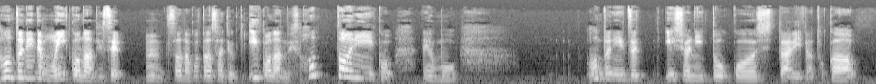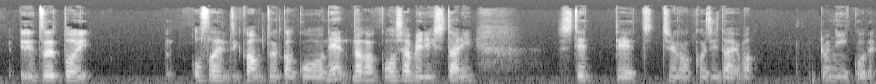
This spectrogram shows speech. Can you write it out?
本当にでもいい子なんです。うん、そんなことはさておき、いい子なんです。本当にいい子。でも、本当にず一緒に登校したりだとか、ずっと遅い時間というかこうね、長くおしゃべりしたりしてって、中学時代は。本当にいい子で。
